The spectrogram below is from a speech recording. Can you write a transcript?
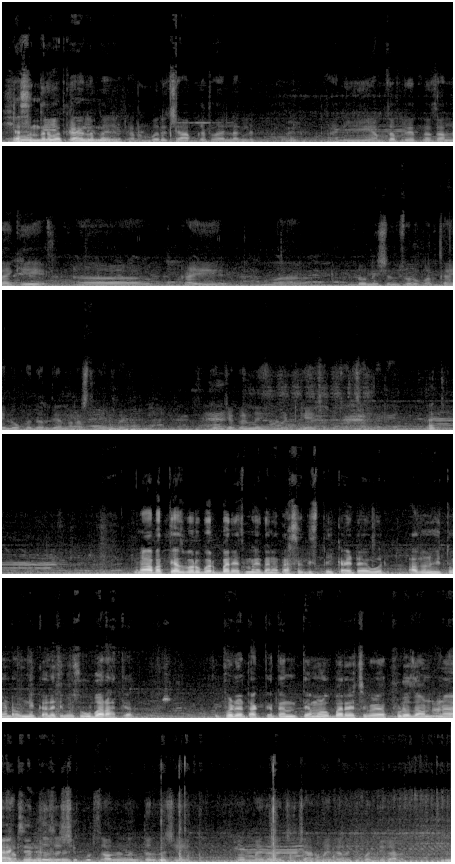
ह्या ते संदर्भात काय निर्णय पाहिजे, कारण बरेचसे अपघात व्हायला लागलेत. आणि आमचा प्रयत्न चाललाय की अं, काही डोनेशन स्वरूपात काही लोक जर देणार असतील हेल्मेट त्यांच्याकडनं हेल्मेट घ्यायचं विचार पण आता त्याचबरोबर बऱ्याच मैदानात असं दिसतंय काय ड्रायव्हर अजूनही तोंडावर निकालाच्या वेळेस उभा राहतात. ते पुढे टाकतात आणि त्यामुळे बऱ्याच वेळा पुढे जाऊन आता आपण ॲक्सिडेंट जसं शिपूट चावल्यानंतर जसे दोन मैदानाची चार मैदानाची बंदी घालत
